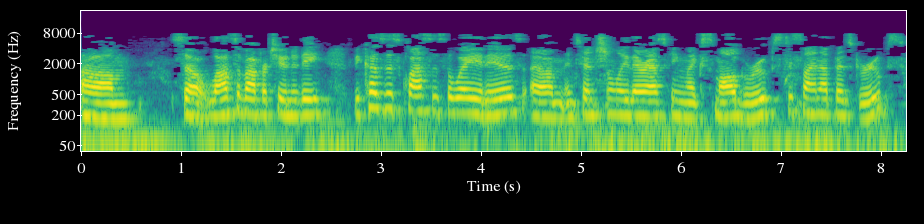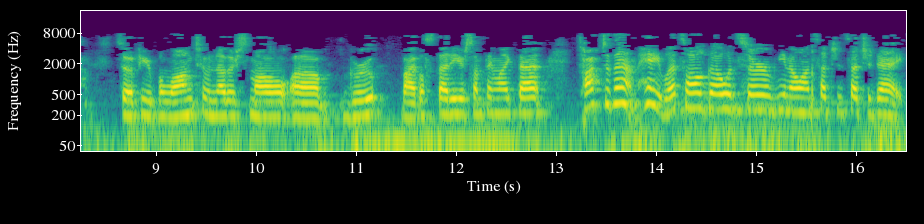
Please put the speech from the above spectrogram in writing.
Um, so lots of opportunity. Because this class is the way it is, um, intentionally they're asking like small groups to sign up as groups So if you belong to another small um, group, Bible study or something like that, talk to them. Hey, let's all go and serve, you know, on such and such a day.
